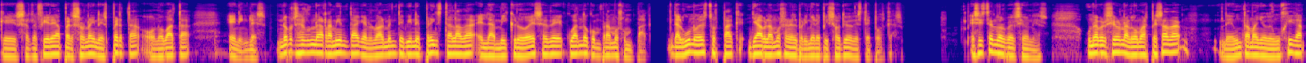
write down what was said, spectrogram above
que se refiere a persona inexperta o novata en inglés. Knobs es una herramienta que normalmente viene preinstalada en la micro SD cuando compramos un pack. De alguno de estos packs ya hablamos en el primer episodio de este podcast. Existen dos versiones. Una versión algo más pesada, de un tamaño de 1 GB,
